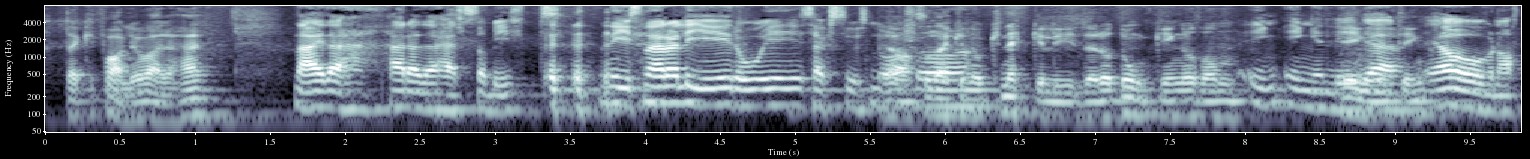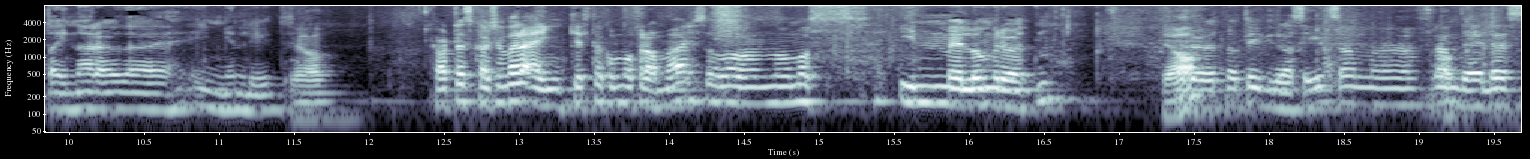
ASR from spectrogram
Det er ikke farlig å være her. Nei, det, her er det helt stabilt. Nisen isen her har ligget i ro i 6000 år. Ja, så det er ikke noe knekkelyder og dunking og sånn. In ingen lyd. Ingenting. Jeg har overnatta inne her òg, det er ingen lyd. Ja. Klart Det skal ikke være enkelt å komme fram her, så nå må vi inn mellom røten. Ja. Røten og tygdrasil som uh, fremdeles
